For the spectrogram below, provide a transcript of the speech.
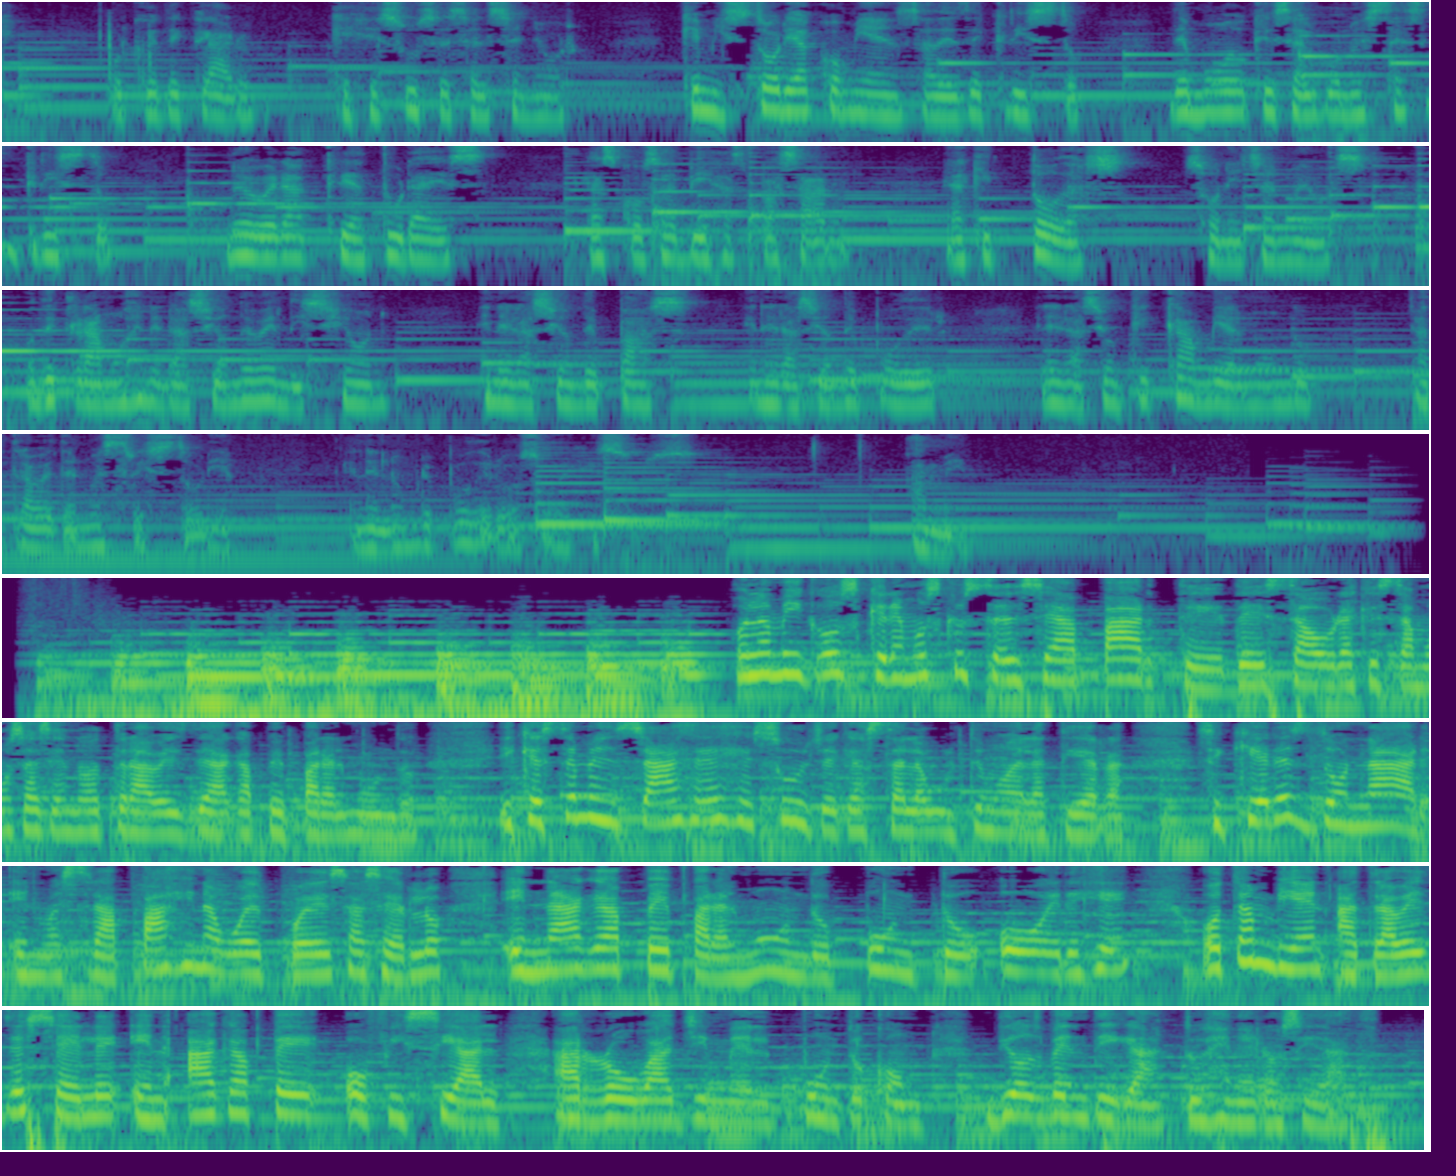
porque hoy declaro que Jesús es el Señor, que mi historia comienza desde Cristo de modo que si alguno está en Cristo, nueva criatura es. Las cosas viejas pasaron, y aquí todas son hechas nuevas. Nos declaramos generación de bendición, generación de paz, generación de poder, generación que cambia el mundo a través de nuestra historia. En el nombre poderoso de Jesús. Amén. Amigos, queremos que usted sea parte de esta obra que estamos haciendo a través de Agape para el Mundo y que este mensaje de Jesús llegue hasta la última de la tierra. Si quieres donar en nuestra página web puedes hacerlo en agapeparalmundo.org o también a través de Cele en agapeoficial.gmail.com. Dios bendiga tu generosidad.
